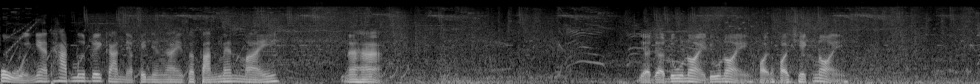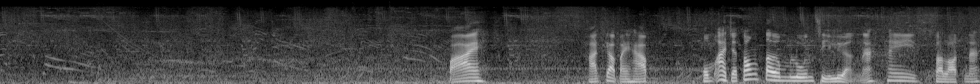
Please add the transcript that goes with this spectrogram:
ปู่อย่างเงี้ยธาตุมืดด้วยกันเนี่ยเป็นยังไง สตันแม่นไหมนะฮะ เดี๋ยวเดี๋ยวดูหน่อยดูหน่อย ขอขอเช็คหน่อย ไป พัดกลับไปครับ ผมอาจจะต้องเติมรูนสีเหลืองนะ ให้สล็อตนะ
